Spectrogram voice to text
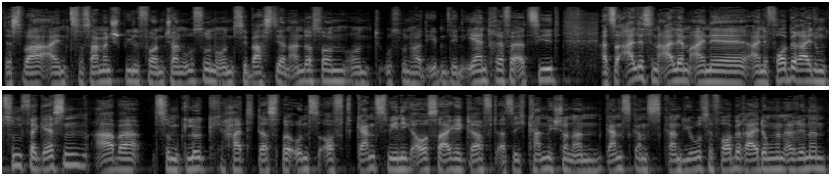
Das war ein Zusammenspiel von Can Usun und Sebastian Andersson und Usun hat eben den Ehrentreffer erzielt. Also alles in allem eine, eine Vorbereitung zum Vergessen, aber zum Glück hat das bei uns oft ganz wenig Aussagekraft. Also ich kann mich schon an ganz, ganz grandiose Vorbereitungen erinnern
